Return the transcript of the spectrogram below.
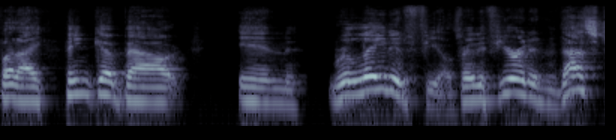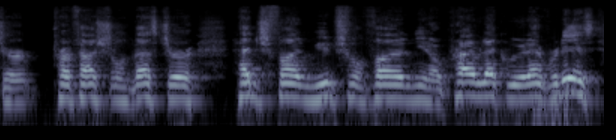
But I think about in related fields, right? If you're an investor, professional investor, hedge fund, mutual fund, you know, private equity, whatever it is,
